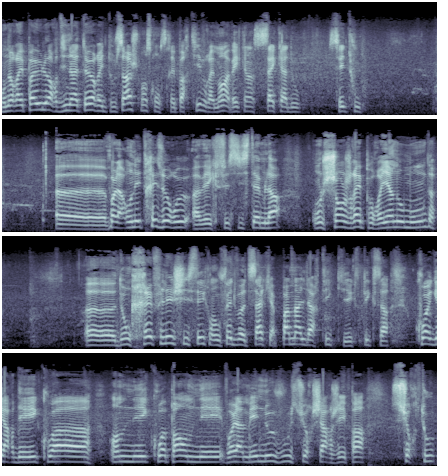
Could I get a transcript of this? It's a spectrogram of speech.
on n'aurait pas eu l'ordinateur et tout ça. Je pense qu'on serait parti vraiment avec un sac à dos. C'est tout. Euh, voilà, on est très heureux avec ce système-là. On le changerait pour rien au monde. Euh, donc réfléchissez quand vous faites votre sac. Il y a pas mal d'articles qui expliquent ça quoi garder, quoi emmener, quoi pas emmener. Voilà, mais ne vous surchargez pas. Surtout,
